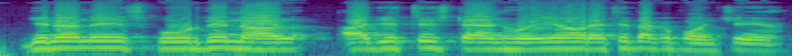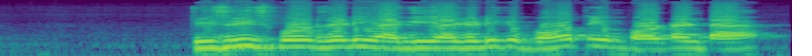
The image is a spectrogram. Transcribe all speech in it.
ਜਿਨ੍ਹਾਂ ਨੇ ਸਪੋਰਟ ਦੇ ਨਾਲ ਅੱਜ ਇੱਥੇ ਸਟੈਂਡ ਹੋਏ ਆ ਔਰ ਇੱਥੇ ਤੱਕ ਪਹੁੰਚੇ ਆ ਤੀਸਰੀ ਸਪੋਰਟ ਜਿਹੜੀ ਹੈਗੀ ਆ, ਜਿਹੜੀ ਕਿ ਬਹੁਤ ਹੀ ਇੰਪੋਰਟੈਂਟ ਹੈ,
